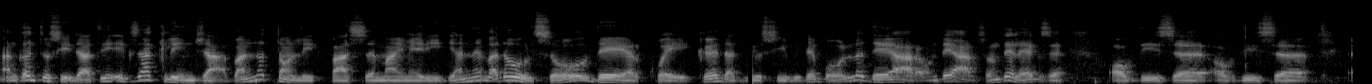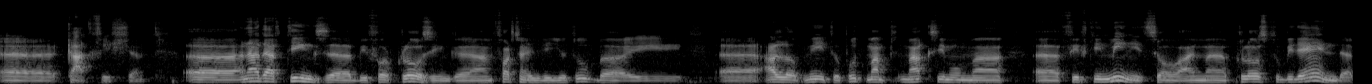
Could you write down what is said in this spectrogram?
I'm going to see that exactly in Japan, not only it pass my meridian, but also the earthquake that you see with the ball, they are on the arms, on the legs of this uh, of this uh, uh, catfish. Uh, another things uh, before closing, unfortunately YouTube uh, allowed me to put maximum uh, 15 minutes, so I'm uh, close to be the end.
